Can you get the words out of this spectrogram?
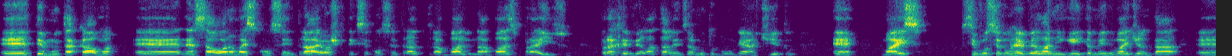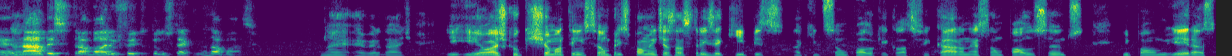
é, ter muita calma é, nessa hora, mas concentrar, eu acho que tem que ser concentrado o trabalho na base para isso, para revelar talentos. É muito bom ganhar título, é, mas se você não revelar ninguém, também não vai adiantar é, nada esse trabalho feito pelos técnicos da base. É, é verdade. E, e, eu acho que o que chama atenção, principalmente essas três equipes aqui de São Paulo que classificaram, né? São Paulo, Santos e Palmeiras,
